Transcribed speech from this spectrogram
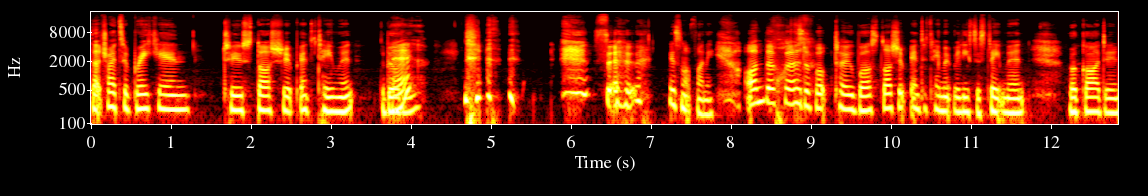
that tried to break in to Starship Entertainment, the eh? building. so it's not funny. On the third of October, Starship Entertainment released a statement regarding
